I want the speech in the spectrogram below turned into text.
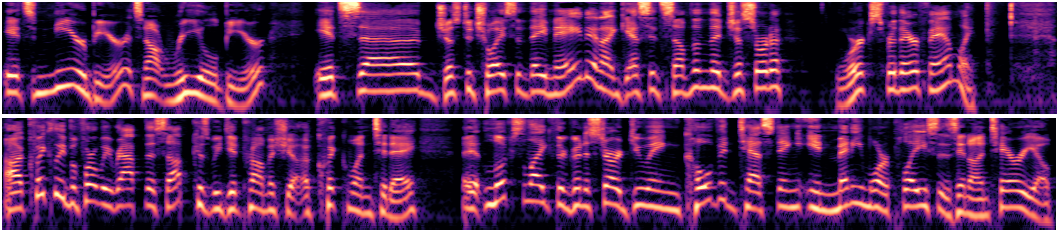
it's near beer, it's not real beer. It's uh, just a choice that they made, and I guess it's something that just sort of works for their family. Uh, quickly, before we wrap this up, because we did promise you a quick one today, it looks like they're going to start doing COVID testing in many more places in Ontario,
